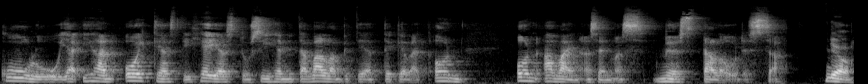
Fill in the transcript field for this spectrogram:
kuuluu ja ihan oikeasti heijastuu siihen, mitä vallanpitäjät tekevät, on, on avainasemassa myös taloudessa. Joo.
